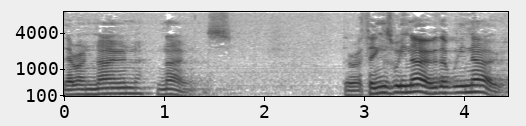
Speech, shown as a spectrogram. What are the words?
there are known knowns. There are things we know that we know.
